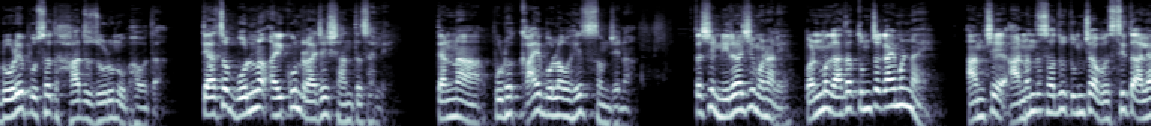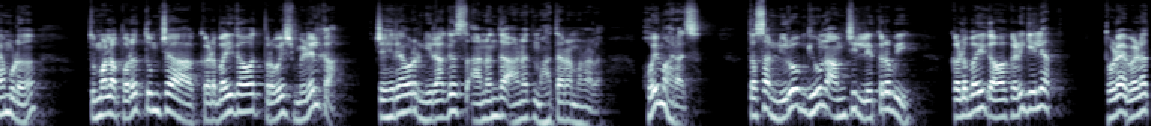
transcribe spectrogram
डोळे पुसत हात जोडून उभा होता. त्याचं बोलणं ऐकून राजे शांत झाले. त्यांना पुढं काय बोलावं हेच समजेना. तसे निराजी म्हणाले पण मग आता तुमचं काय म्हणणं आहे? आमचे आनंद साधू तुमच्या वस्तीत आल्यामुळं तुम्हाला परत तुमच्या कडबाई गावात प्रवेश मिळेल का? चेहऱ्यावर निरागस आनंद आणत म्हातारा म्हणाला होय महाराज तसा निरोप घेऊन आमची लेकरबी कडबाई गावाकडे गेल्यात. थोड्या वेळात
